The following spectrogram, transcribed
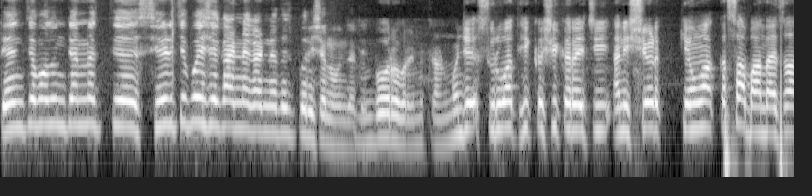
त्यांच्यामधून त्यांना ते शेडचे पैसे काढण्या काढण्यातच परेशान होऊन जाते. बरोबर आहे मित्रांनो. म्हणजे सुरुवात ही कशी करायची आणि शेड केव्हा कसा बांधायचा?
